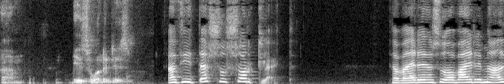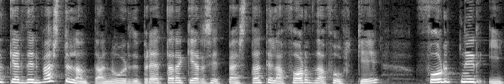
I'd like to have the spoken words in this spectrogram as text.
um, is what it is. Af því þetta er svo sorglegt. Það væri eins og það væri með aðgerðir Vesturlanda. Nú eru þau brettar að gera sitt besta til að forða fólki. Fornir í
